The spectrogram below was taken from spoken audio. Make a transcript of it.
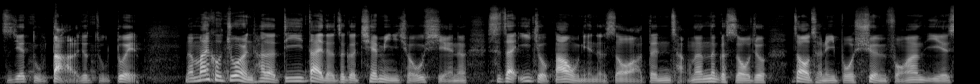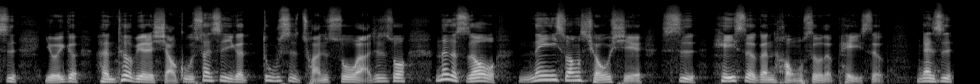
直接赌大了，就赌对了。那 Michael Jordan 他的第一代的这个签名球鞋呢，是在一九八五年的时候啊登场。那那个时候就造成了一波旋风啊，也是有一个很特别的小故，算是一个都市传说啦。就是说那个时候那一双球鞋是黑色跟红色的配色。但是，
